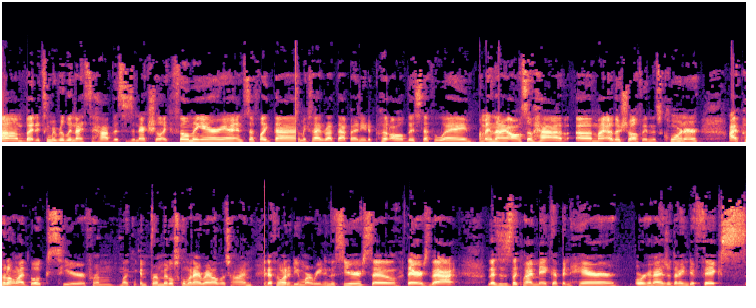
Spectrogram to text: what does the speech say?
Um, but it's gonna be really nice to have this as an extra like filming area and stuff like that. So I'm excited about that, but I need to put all this stuff away. Um, and then I also have uh, my other shelf in this corner. I put all my books here from like from middle school when I read all the time. I definitely want to do more reading this year, so there's that. This is like my makeup and hair organizer that I need to fix.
